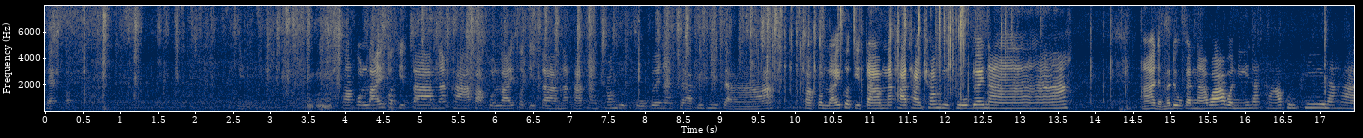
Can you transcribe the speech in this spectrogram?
แพ็คก่อนฝากกดไลค์กดติดตามนะคะฝากกดไลค์กดติดตามนะคะ ทางช่อง YouTube ด้วยนะจ๊ะพี่ๆจ๋าฝากกดไลค์กดติดตามนะคะ ทางช่อง YouTube ด้วยนะอ่าเดี๋ยวมาดูกันนะว่าวันนี้นะคะ คุณพี่นะคะ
